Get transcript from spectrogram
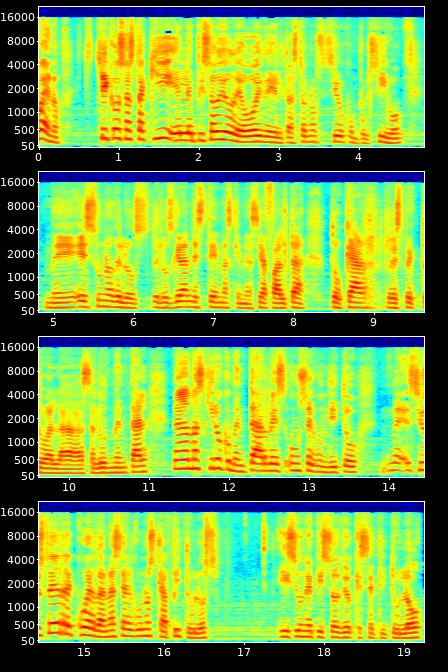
Bueno, Chicos, hasta aquí el episodio de hoy del trastorno obsesivo compulsivo. Me, es uno de los, de los grandes temas que me hacía falta tocar respecto a la salud mental. Nada más quiero comentarles un segundito. Si ustedes recuerdan, hace algunos capítulos hice un episodio que se tituló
